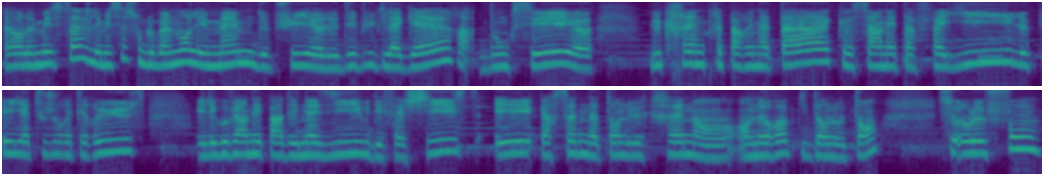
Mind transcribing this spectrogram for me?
Alors le message, les messages sont globalement les mêmes depuis euh, le début de la guerre. Donc c'est euh, l'Ukraine prépare une attaque, c'est un État failli, le pays a toujours été russe, il est gouverné par des nazis ou des fascistes et personne n'attend l'Ukraine en, en, Europe ni dans l'OTAN. Sur le fond,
